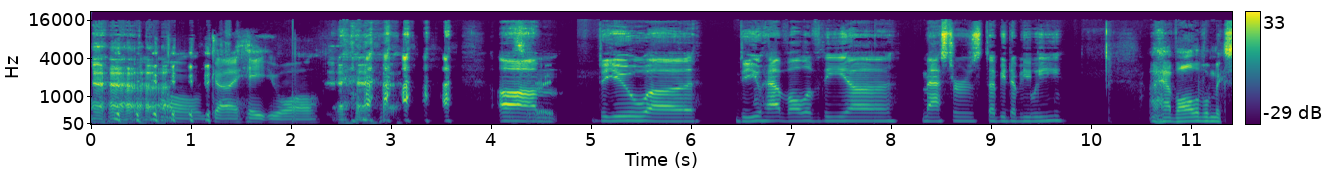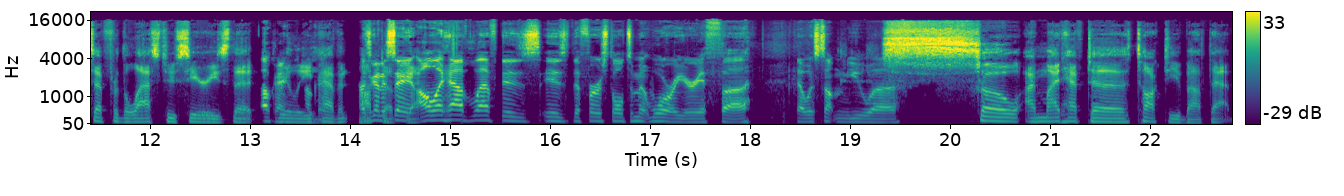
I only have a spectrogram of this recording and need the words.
oh god, I hate you all. Um, do you uh do you have all of the uh Masters WWE? I have all of them except for the last two series that Okay, really okay. haven't. I was gonna up say yet. all I have left is is the first Ultimate Warrior. If uh that was something you uh So I might have to talk to you about that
